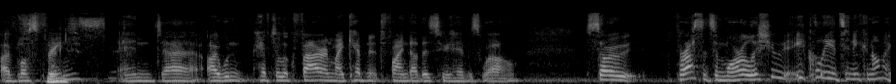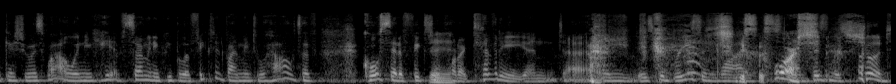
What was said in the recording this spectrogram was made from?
I've lost friends, and uh, I wouldn't have to look far in my cabinet to find others who have as well. So for us, it's a moral issue. Equally, it's an economic issue as well. When you have so many people affected by mental health, of course, that affects Yeah, your yeah. productivity, and, uh, and there's good reason why Jesus. business should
